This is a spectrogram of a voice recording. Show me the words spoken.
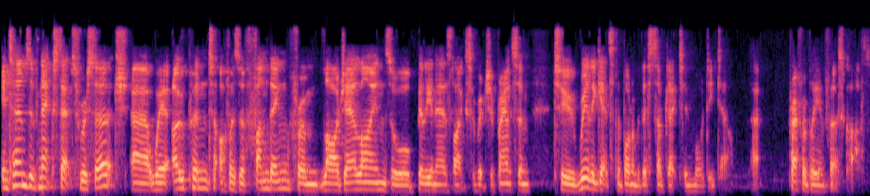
In terms of next steps research, uh, we're open to offers of funding from large airlines or billionaires like Sir Richard Branson to really get to the bottom of this subject in more detail, uh, preferably in first class.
